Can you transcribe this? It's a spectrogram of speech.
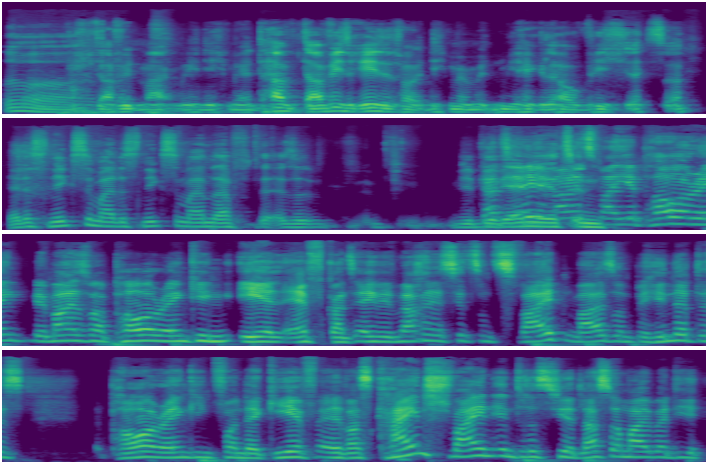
oh. Ach, David mag mich nicht mehr. Da- David redet heute nicht mehr mit mir, glaube ich. Also, Ja, das nächste Mal, das nächste Mal darf, also wir, wir Ganz werden ehrlich, jetzt wir machen jetzt in. mal hier Power Rank, wir machen jetzt mal Power Ranking ELF. Ganz ehrlich, wir machen jetzt hier zum zweiten Mal so ein behindertes Power Ranking von der GFL, was kein Schwein interessiert. Lass doch mal über die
